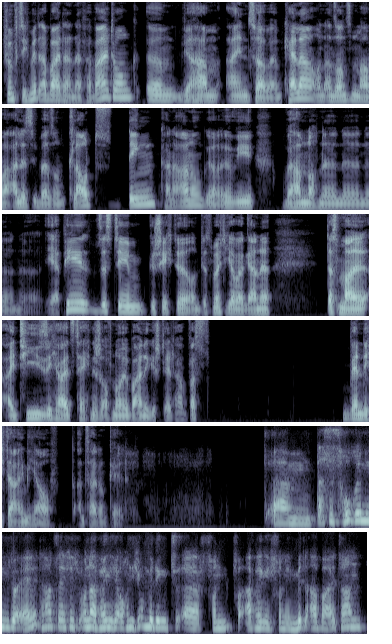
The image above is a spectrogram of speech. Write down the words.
50 Mitarbeiter in der Verwaltung, ähm, wir haben einen Server im Keller und ansonsten machen wir alles über so ein Cloud-Ding, keine Ahnung, ja, irgendwie. Wir haben noch eine, eine, eine ERP-Systemgeschichte und jetzt möchte ich aber gerne das mal IT-sicherheitstechnisch auf neue Beine gestellt haben. Was wende ich da eigentlich auf an Zeit und Geld? Ähm, das ist hochindividuell tatsächlich, unabhängig auch nicht unbedingt äh, von, abhängig von den Mitarbeitern.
